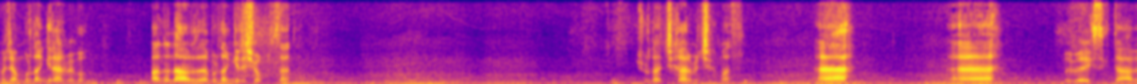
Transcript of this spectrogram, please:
Hocam buradan girer mi bu? Ananı avradına buradan giriş yokmuş zaten. Şuradan çıkar mı? Çıkmaz. Eh. Eh. Bir, bir eksikti abi.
